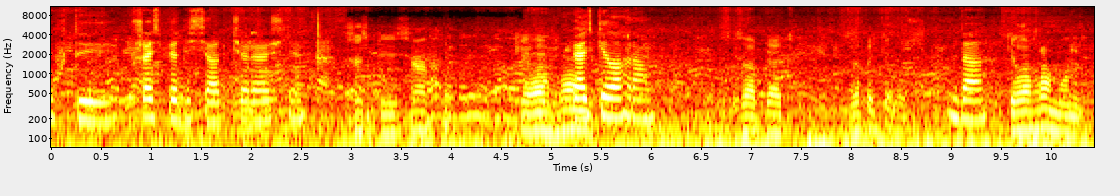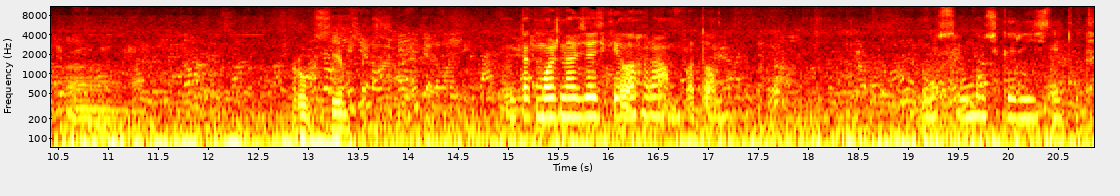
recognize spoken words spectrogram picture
Ух ти, 6,50 черешня. 6,50 кілограм 5 кілограм. За 5 за 5 кілограм. Да. Килограмм он э, рук 70. Ну, Так можна взяти кілограм потім. Ну, сумочки різні тут.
